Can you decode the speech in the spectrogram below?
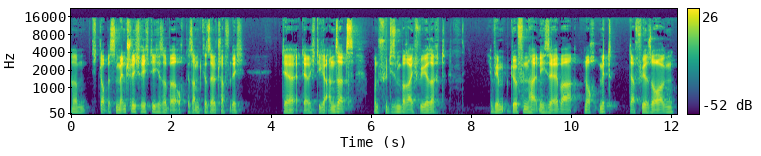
Ähm, ich glaube, es ist menschlich richtig, ist aber auch gesamtgesellschaftlich der, der richtige Ansatz. Und für diesen Bereich, wie gesagt, wir dürfen halt nicht selber noch mit dafür sorgen,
